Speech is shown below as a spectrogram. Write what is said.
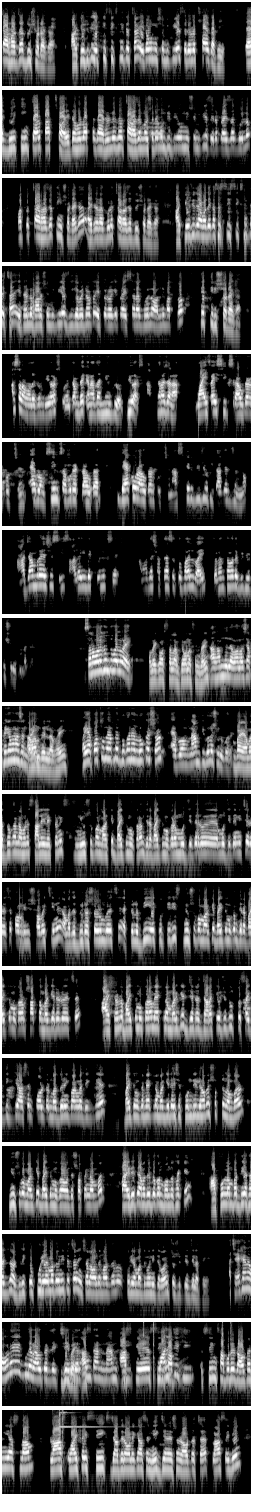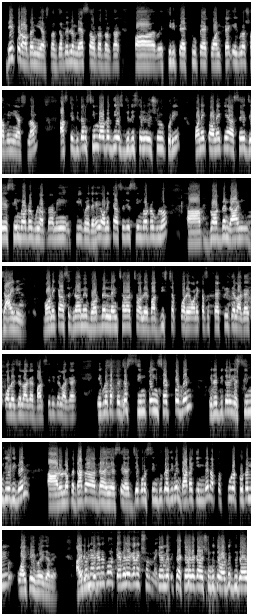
চার হাজার দুইশো টাকা। আর কেউ যদি এইটটি সিক্স নিতে চায় এটা উনিশশো বিপিএস এটা হলো ছয় কাঠি। এক, দুই, তিন, চার, পাঁচ, ছয়, এটা হলো আপনার গাড়ি হলো চার হাজার নয়শো টাকা উনিশশো বিপিএস এটা প্রাইস রাখব হলো মাত্র চার হাজার তিনশো টাকা, আর এটা রাখব হলো চার হাজার দুইশো টাকা। আর কেউ যদি আমাদের কাছে সি সিক্স নিতে চায়, এটা হলো বারোশো বিপিএস গিগাবাইট এরপর আগে প্রাইসটা রাখব হলো অনলি মাত্র তেত্রিশশো টাকা। আসসালামু আলাইকুম viewers welcome back another new blog viewers আপনারা যারা ওয়াইফাই সিক্স রাউটার করছেন এবং SIM supported router Deco router করছেন, আজকের ভিডিওটি তাদের জন্য। আজ আমরা এসেছি সালে ইলেকট্রনিক্সে আমাদের সাথে আছে তোফাইল ভাই। চলেন তাহলে ভিডিওটি শুরু করা যাক। আসসালামু আলাইকুম তোফাইল ভাই। ওয়ালাইকুম আসসালাম কেমন আছেন ভাই? আলহামদুলিল্লাহ ভালো আছি। আপনি কেমন আছেন ভাই? আলহামদুলিল্লাহ ভাই। ভাইয়া প্রথমে আপনার দোকানের লোকেশন এবং নামটি বলে শুরু করেন। ভাই আমার দোকান নাম হলো সালে electronics new supermarket Baitul Mukarram যেটা বাইতু মোকারাম মসজিদের মসজিদের নিচে রয়েছে। কম বেশি সবাই চিনে। আমাদের দুইটা শোরুম রয়েছে। একটা হলো বি একত্রিশ new supermarket Baitul Mukarram যেটা বাইতু মোকারাম সাত নম্বর গেটে রয়েছে। আর একটা হলো বাইতু মোকারাম এক নম্বর গেট যেটা যারা কেউ যদি উত্তর সাইড দিক দিয়ে আসেন পল্টন বা দৈনিক বাংলা দিক দিয়ে বাইতু মোকারাম এক নম্বর গেটে এসে ফোন দিলে হবে সত্তর number new supermarket Baitul Mukarram আমাদের শপের নাম্বার ফ্রাইডেতে আমাদের দোকান বন্ধ থাকে। আর ফোন নাম্বার দিয়ে থাকবে আর যদি কেউ কুরিয়ার মাধ্যমে নিতে চান ইনশাল্লাহ আমাদের মাধ্যমে কুরিয়ার মাধ্যমে নিতে পারেন চৌষট্টি জেলা থেকে। আচ্ছা এখানে অনেকগুলো রাউটার দেখছি ভাই, কোনটার নাম কি? আজকে কোয়ালিটি কি? সিম সাপোর্টেড রাউটার নিয়ে আসলাম প্লাস ওয়াইফাই সিক্স যাদের অনেকে আছে নেক্সট জেনারেশন রাউটার চায় প্লাস ইভেন ডেকো রাউটার নিয়ে আসলাম যাদের হলো ম্যাচ রাউটার দরকার three pack two pack one pack এগুলো সবই নিয়ে আসলাম। আজকে যদি আমি সিম রাউটার দিয়ে যদি শুরু করি, অনেক, অনেকে আছে যে সিম রাউটারগুলো আপনার আমি কি করে দেখাই? অনেকে আছে যে সিম রাউটারগুলো ব্রডব্যান্ড রান যায়নি অনেকে আছে গ্রামে ব্রডব্যান্ড লাইন ছাড়া চলে বা ডিস্টার্ব করে, অনেকে আছে ফ্যাক্টরিতে লাগায় কলেজে লাগায় ভার্সিটিতে লাগায়। এগুলোতে আপনি জাস্ট সিমটা ইনসার্ট করবেন, এটার ভিতরে সিম দিয়ে দিবেন, আর হলো আপনার ডাটা যে কোনো সিম ঢুকাই দিবেন ডাটা কিনবেন, আপনার পুরো টোটালি ওয়াইফাই হয়ে যাবে। আর এটার ভিতরে এখানে কোনো কেবলের কানেকশন নাই। ক্যামেরা কানেকশন দিতে পারবে। দুইটা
